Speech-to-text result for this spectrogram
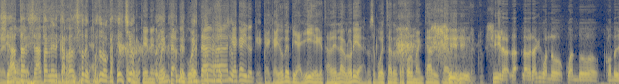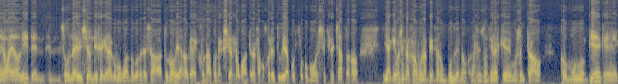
se, ata, se atan el Carranza después de lo que ha hecho. Porque me cuenta, me cuenta que, ha caído, que, ha caído de pie allí, eh, que está de la gloria. No se puede estar de otra forma en Cádiz, Sí, sí la, verdad que cuando cuando cuando llegaba a Valladolid en, segunda división dije que era como cuando conoces a, tu novia, ¿no? Que es una conexión, ¿no? Cuando tienes a la mujer de tu vida, pues fue como ese flechazo, ¿no? Y aquí hemos encajado una pieza en un puzzle, ¿no? Las sensaciones que hemos entrado con muy buen pie, que,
